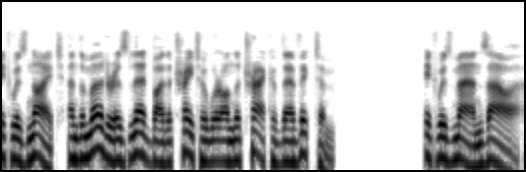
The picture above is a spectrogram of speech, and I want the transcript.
It was night, and the murderers led by the traitor were on the track of their victim. It was man's hour.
